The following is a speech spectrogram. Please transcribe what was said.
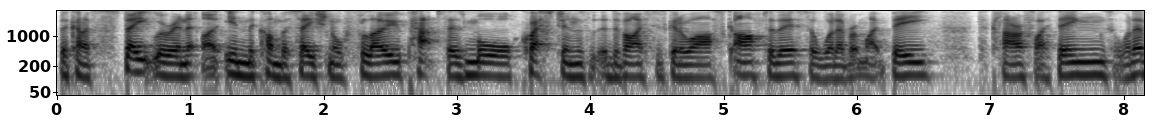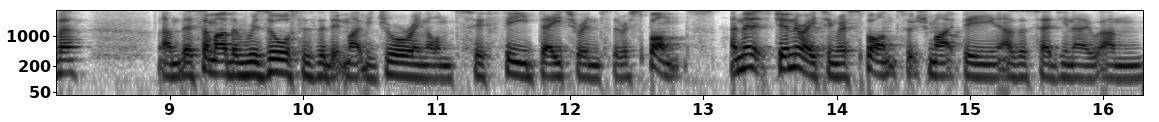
the kind of state we're in uh, in the conversational flow. Perhaps there's more questions that the device is going to ask after this or whatever it might be to clarify things or whatever. Um, there's some other resources that it might be drawing on to feed data into the response. And then it's generating response, which might be, as I said, you know, um,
